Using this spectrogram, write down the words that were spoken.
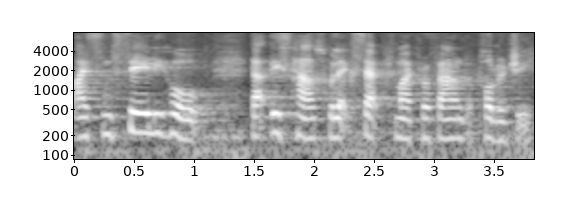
I sincerely hope, that this House will accept my profound apology.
